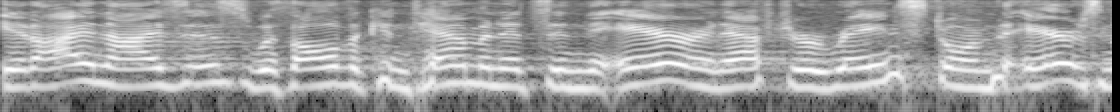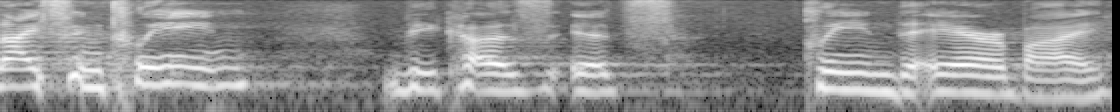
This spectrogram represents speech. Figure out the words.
It ionizes with all the contaminants in the air, and after a rainstorm, the air is nice and clean because it's cleaned the air by,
